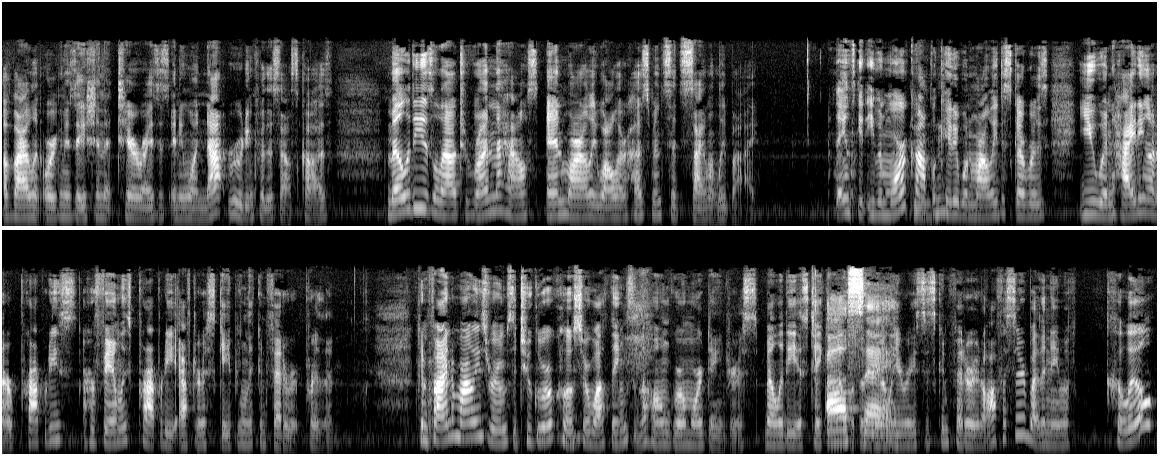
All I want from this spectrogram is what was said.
a violent organization that terrorizes anyone not rooting for the South's cause. Melody is allowed to run the house and Marley while her husband sits silently by. Things get even more complicated when Marley discovers Ewan hiding on her properties, her family's property after escaping the Confederate prison. Confined to Marley's rooms, the two grow closer while things in the home grow more dangerous. Melody is taken I'll up with a violently racist Confederate officer by the name of Khalil.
